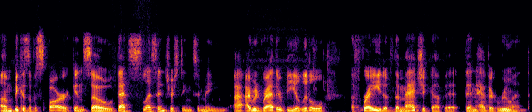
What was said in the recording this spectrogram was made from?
um, because of a spark, and so that's less interesting to me. I, I, would rather be a little afraid of the magic of it than have it ruined.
